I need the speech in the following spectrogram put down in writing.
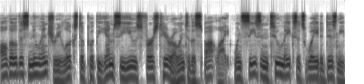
although this new entry looks to put the MCU's first hero into the spotlight when Season 2 makes its way to Disney+.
